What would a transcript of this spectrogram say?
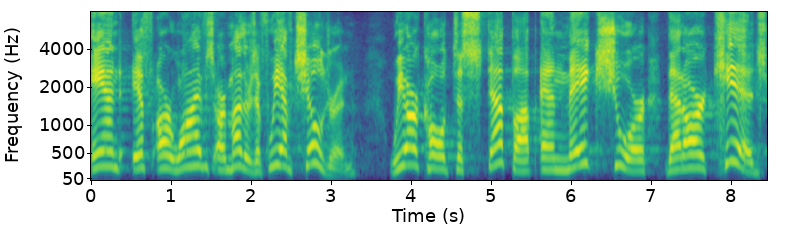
And if our wives are mothers, if we have children, we are called to step up and make sure that our kids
